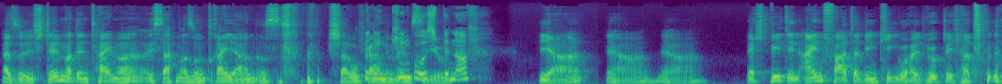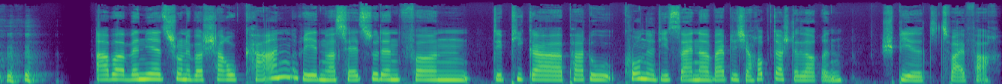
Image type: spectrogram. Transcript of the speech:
Also ich stelle mal den Timer, ich sag mal so in drei Jahren ist Shahrukh Khan im Kingo Spin-off. Ja, ja, ja. Er spielt den einen Vater, den Kingo halt wirklich hat. Aber wenn wir jetzt schon über Shahrukh Khan reden, was hältst du denn von Deepika Padukone, die seine weibliche Hauptdarstellerin spielt, zweifach?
